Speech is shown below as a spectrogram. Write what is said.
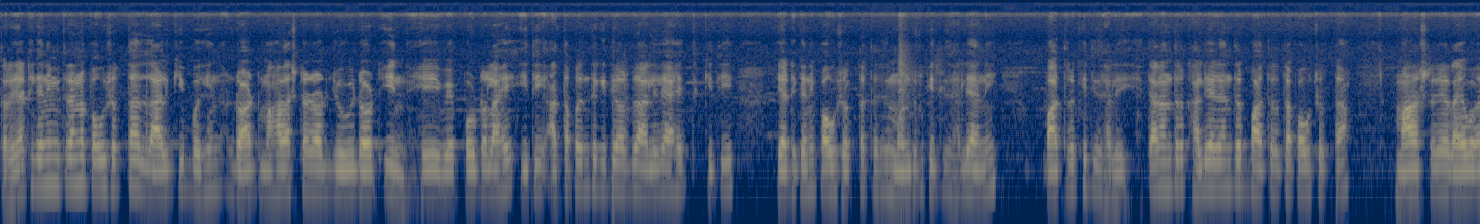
तर या ठिकाणी मित्रांनो पाहू शकता लाडकी बहीण dot Maharashtra dot G V dot in हे वेब पोर्टल आहे. इथे आतापर्यंत किती अर्ज आलेले आहेत किती या ठिकाणी पाहू शकता. तसेच मंजूर किती झाले आणि पात्र किती झाले. त्यानंतर खाली आल्यानंतर पात्रता पाहू शकता. महाराष्ट्राचे रहिवा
